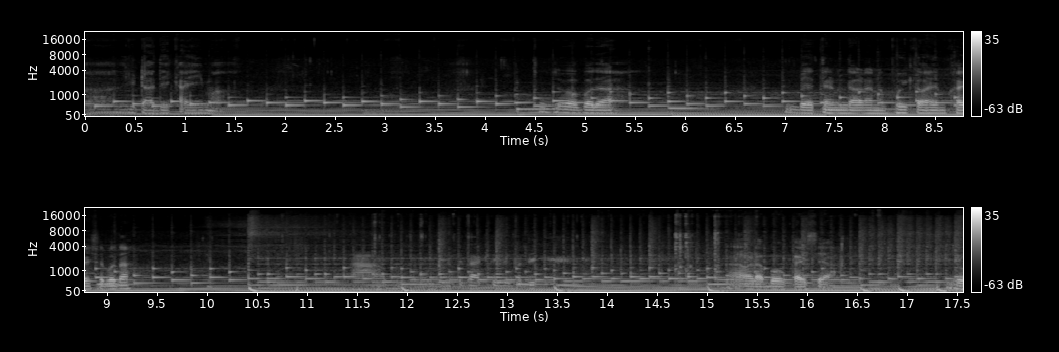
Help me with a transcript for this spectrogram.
આ લીટા દેખાય એમાં જો બધા બે ત્રણ દાડાના ભૂકા એમ ખાય છે બધા આવડા બહુ ખાય છે આ જો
